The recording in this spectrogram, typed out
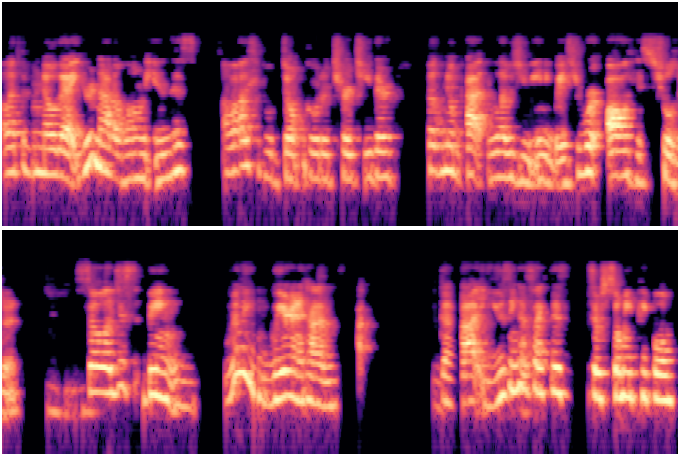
I let them know that you're not alone in this. A lot of people don't go to church either, but no, God loves you anyways. You were all his children. Mhm. So just being really weird and kind of God using us like this. There's so many people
